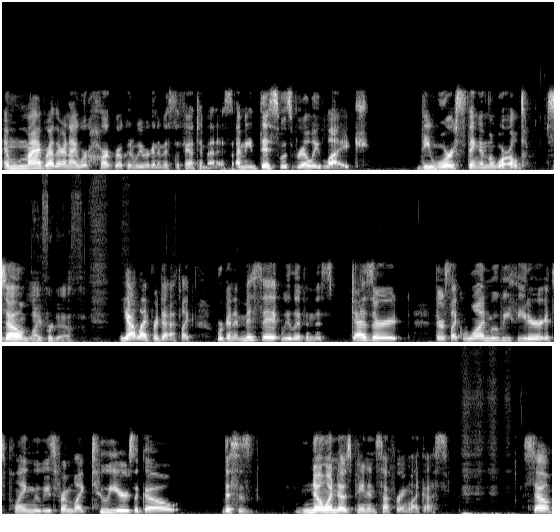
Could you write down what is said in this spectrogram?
And my brother and I were heartbroken we were going to miss the Phantom Menace. I mean, this was really like the worst thing in the world. So, life or death. yeah, life or death. Like, we're going to miss it. We live in this desert. There's like one movie theater. It's playing movies from like two years ago. This is, no one knows pain and suffering like us. So,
